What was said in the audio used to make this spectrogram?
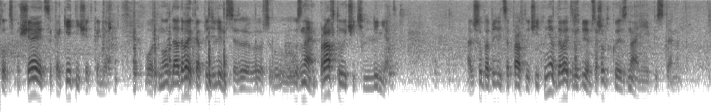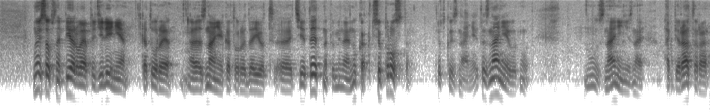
тот смущается, кокетничает, конечно. Вот. Ну да, давай-ка определимся, узнаем, прав твой учитель или нет. А чтобы определиться, прав ты учитель нет, давайте разберемся, а что такое знание эпистема. Ну и, собственно, первое определение, которое, э, знание, которое дает э, Тиетет, напоминаю, ну как, все просто. Что такое знание? Это знание, вот, ну, ну, знание, не знаю, оператора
